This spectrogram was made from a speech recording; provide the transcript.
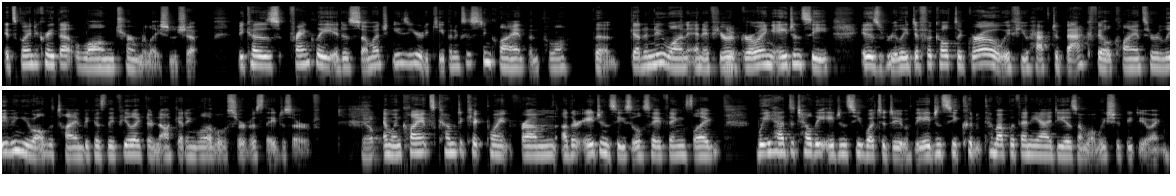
it's going to create that long-term relationship. Because frankly it is so much easier to keep an existing client client, then pull the get a new one. And if you're yep. a growing agency, it is really difficult to grow if you have to backfill clients who are leaving you all the time because they feel like they're not getting the level of service they deserve. Yep. And when clients come to Kickpoint from other agencies, they'll say things like, "We had to tell the agency what to do. The agency couldn't come up with any ideas on what we should be doing.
